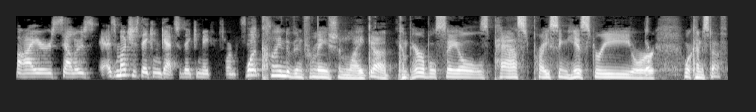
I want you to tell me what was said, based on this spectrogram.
buyers, sellers, as much as they can get so they can make informed decisions. What kind of information, like uh, comparable sales, past pricing history, or what kind of stuff?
